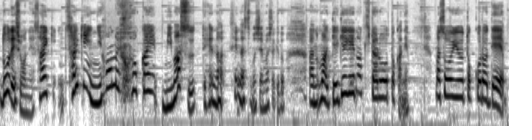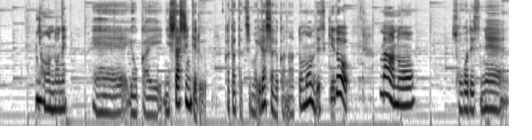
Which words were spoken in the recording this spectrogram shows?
どうでしょうね。最近最近日本の妖怪見ます？って変な変な質問しちゃいましたけど「あのまあ、ゲゲゲの鬼太郎」とかね、まあ、そういうところで日本のね、えー、妖怪に親しんでる方たちもいらっしゃるかなと思うんですけどまああのそうですね。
